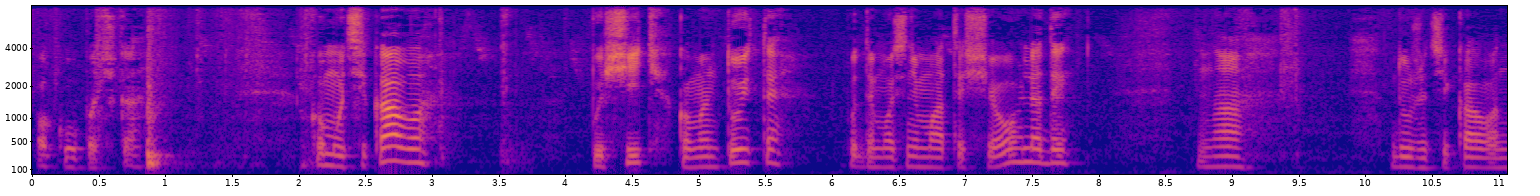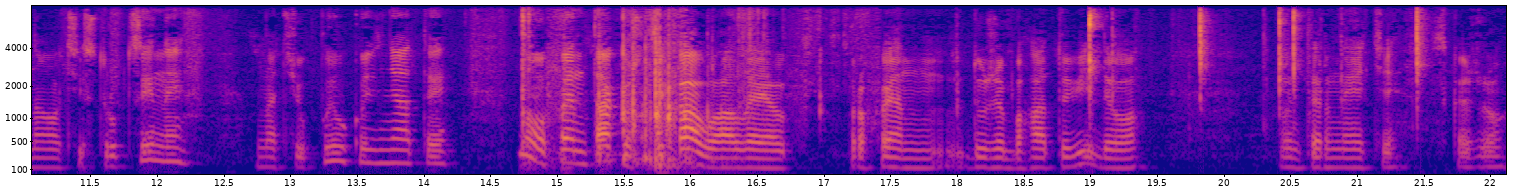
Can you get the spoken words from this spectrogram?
покупочка. Кому цікаво, пишіть, коментуйте. Будемо знімати ще огляди. На... Дуже цікаво на оці струбцини, на цю пилку зняти. Ну, фен також цікаво, але про фен дуже багато відео в інтернеті скажу.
